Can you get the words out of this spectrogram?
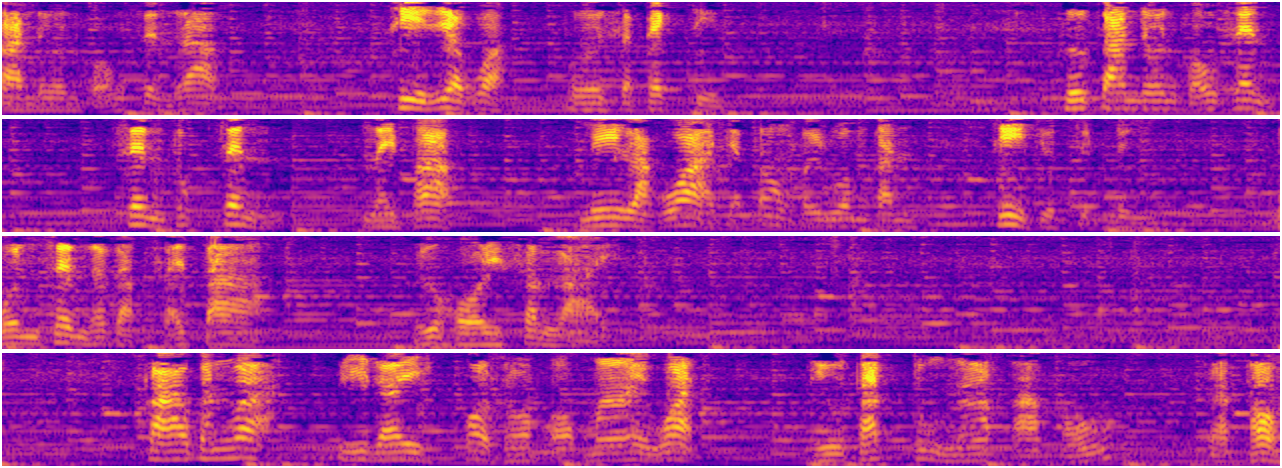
การเดินของเส้นร่างที่เรียกว่า perspective คือการเดินของเส้น เส้นทุกเส้นในภาพ มีหลักว่าจะต้องไปรวมกันที่จุดจุดหนึ่ง บนเส้นระดับสายตา หรือ horizon line กล่าวกันว่าปีใดก็สอบออกมาให้วาด ทิวทัศน์ทุ่งนาป่าเขากระท่อม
